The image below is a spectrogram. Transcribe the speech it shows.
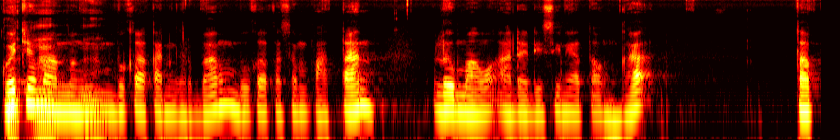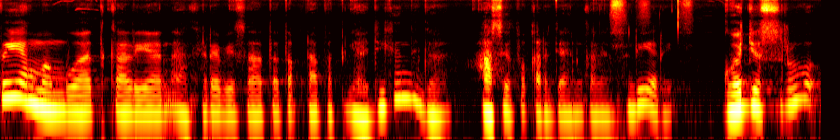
Gue cuma membukakan gerbang, buka kesempatan, lu mau ada di sini atau enggak. Tapi yang membuat kalian akhirnya bisa tetap dapat gaji kan juga hasil pekerjaan kalian sendiri. Gue justru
